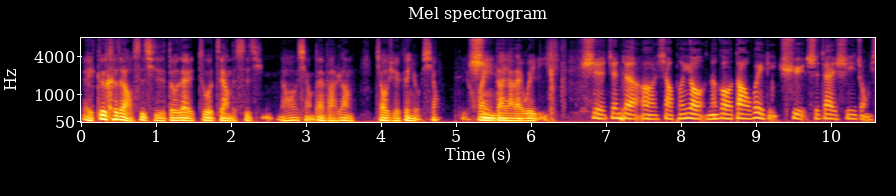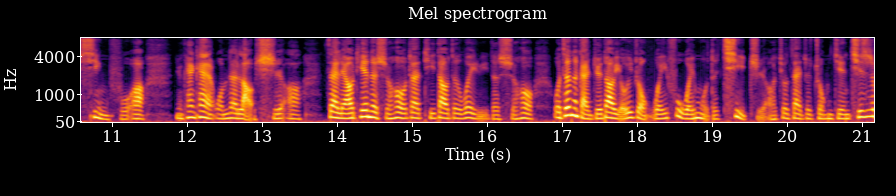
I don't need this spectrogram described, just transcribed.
诶，各科的老师其实都在做这样的事情，然后想办法让教学更有效。也欢迎大家来魏理。是真的，呃，小朋友能够到胃里去，实在是一种幸福啊！你看看我们的老师啊，在聊天的时候，在提到这个胃里的时候，我真的感觉到有一种为父为母的气质啊，就在这中间。其实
